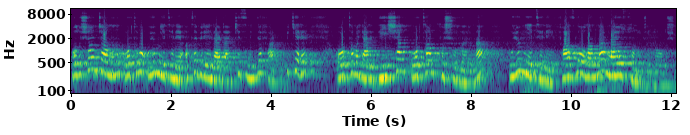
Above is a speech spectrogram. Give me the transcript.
Oluşan canlının ortama uyum yeteneği ata bireylerden kesinlikle farklı. Bir kere ortama yani değişen ortam koşullarına uyum yeteneği fazla olanlar mayoz sonucunda oluşur.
